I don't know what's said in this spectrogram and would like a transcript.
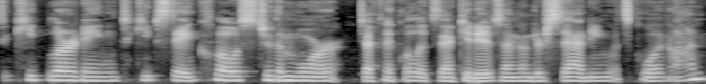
to keep learning, to keep staying close to the more technical executives and understanding what's going on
